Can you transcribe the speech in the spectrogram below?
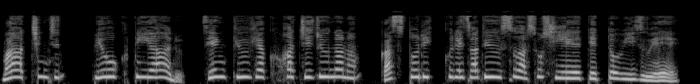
マーチンズ病気 PR 1987ガストリックレザデュースアソシエーテッドウィズ A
